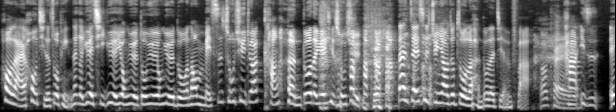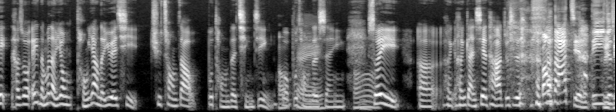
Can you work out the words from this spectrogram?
后来后期的作品那个乐器越用越多，越用越多，那我们每次出去就要扛很多的乐器出去，但这次俊耀就做了很多的减法，OK，他一直哎，他说哎，能不能用同样的乐器去创造不同的情境或不同的声音。哦。所以呃，很很感谢他，就是 帮大家减低 就是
